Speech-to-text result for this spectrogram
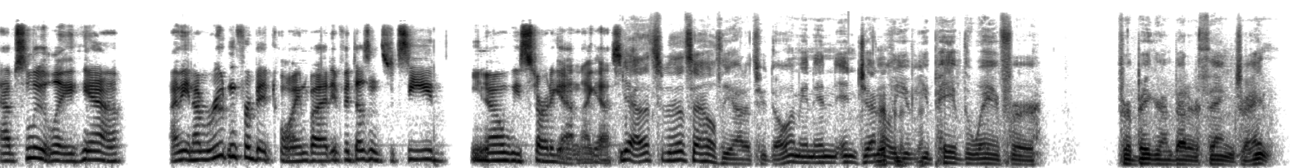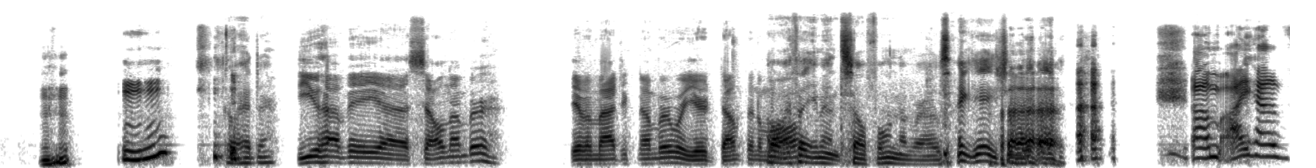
Absolutely. Yeah. I mean, I'm rooting for Bitcoin, but if it doesn't succeed, you know, we start again, I guess. Yeah, that's that's a healthy attitude, though. I mean, in in general, you, you pave the way for for bigger and better things, right? Mm hmm Mm-hmm. Go ahead there. Do you have a uh, cell number? Do you have a magic number where you're dumping them Oh, all? I thought you meant cell phone number. I was like, hey, shut up. um, I have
